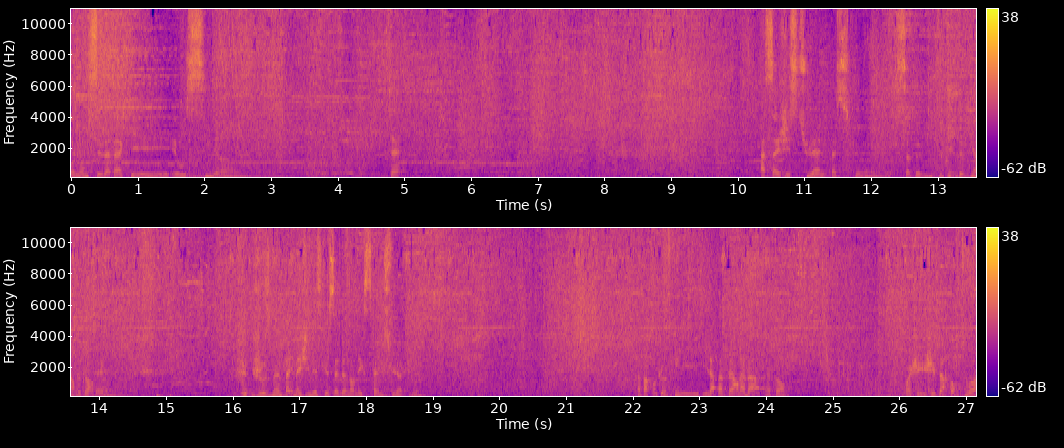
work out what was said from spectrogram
au nom de ses attaques et, aussi... Euh... à sa gestuelle parce que ça peut vite, devenir le bordel? J'ose même pas imaginer ce que ça donne en extrême celui-là. Ah, par contre l'autre il, il a pas peur là-bas? Attends. Moi j'ai j'ai peur pour toi.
